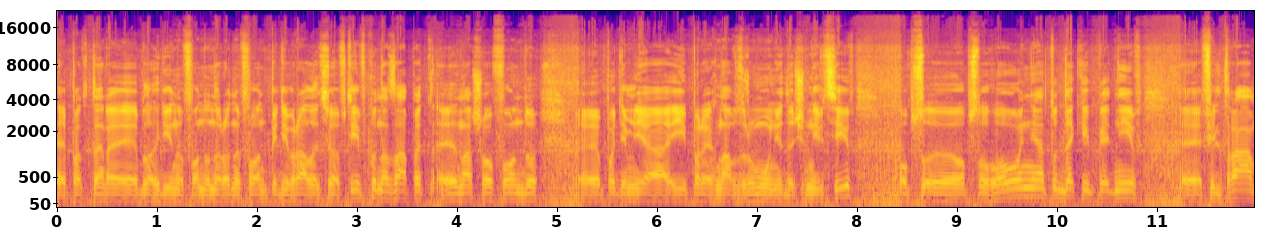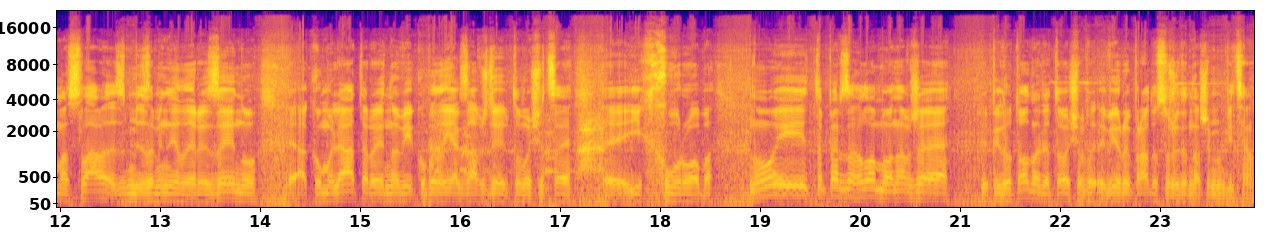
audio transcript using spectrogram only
е, партнери благодійного фонду Народний фонд підібрали цю автівку на запит е, нашого фонду. Е, Потім я її перегнав з Румунії до Чернівців. Обслуговування тут декілька днів. Фільтра, масла замінили резину, акумулятори нові купили, як завжди, тому що це їх хвороба. Ну і тепер загалом вона вже підготовлена для того, щоб вірою і правду служити нашим бійцям.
